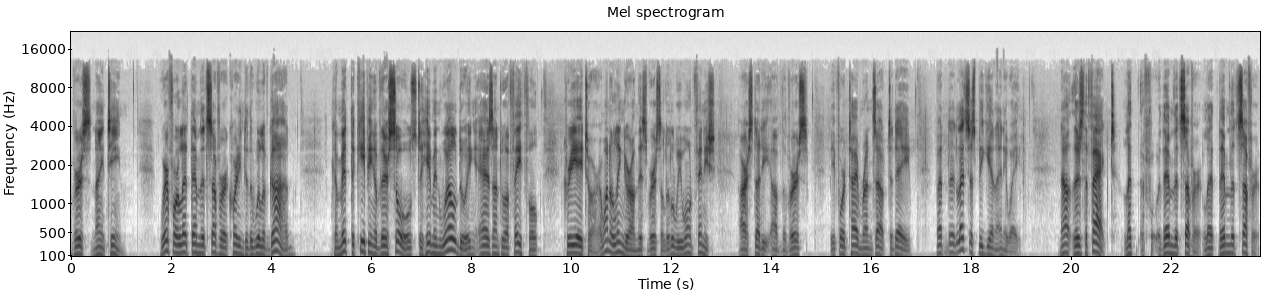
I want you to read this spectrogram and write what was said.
verse 19, Wherefore let them that suffer according to the will of God commit the keeping of their souls to him in well doing as unto a faithful Creator. I want to linger on this verse a little. We won't finish our study of the verse before time runs out today, but uh, let's just begin anyway. Now, there's the fact. Let them that suffer, let them that suffer.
